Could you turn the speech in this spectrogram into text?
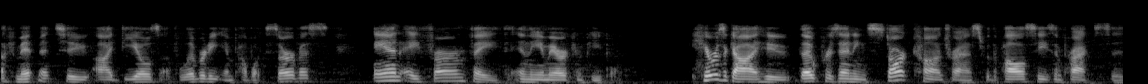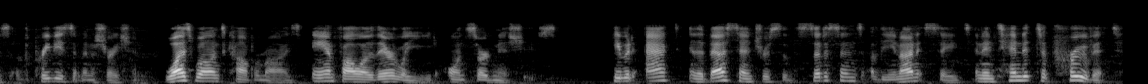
a commitment to ideals of liberty and public service, and a firm faith in the American people. Here was a guy who, though presenting stark contrast with the policies and practices of the previous administration, was willing to compromise and follow their lead on certain issues. He would act in the best interests of the citizens of the United States and intended to prove it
